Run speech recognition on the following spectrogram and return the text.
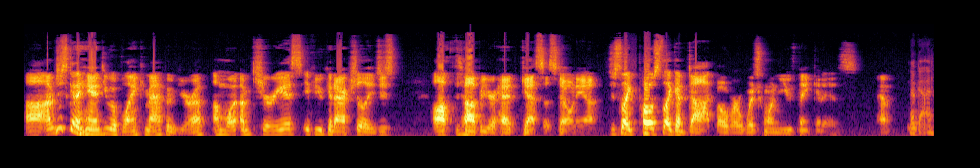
Uh, I'm just gonna hand you a blank map of Europe. I'm I'm curious if you can actually just off the top of your head guess Estonia. Just like post like a dot over which one you think it is. Okay.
